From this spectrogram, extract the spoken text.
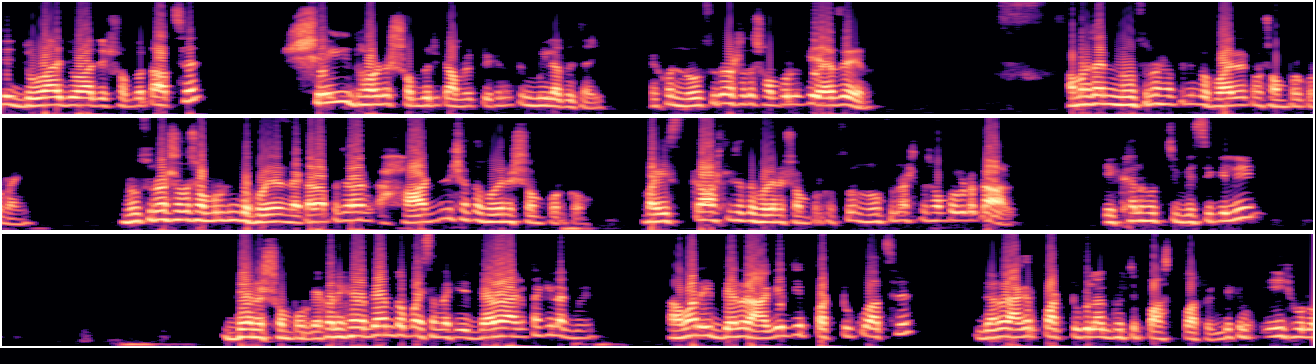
যে জোড়ায় জোড়া যে শব্দটা আছে, সেই ধরনের শব্দটিকে আমরা একটু এখানে একটু মিলাতে চাই। এখন নসুনার সাথে সম্পর্ক কি অ্যাজের আমরা জানি নসুনার সাথে কিন্তু হোয়াইটের কোনো সম্পর্ক নাই। নসুনার সাথে সম্পর্ক কিন্তু হোয়েনের না, কারণ আপনি জানেন হার্ডলির সাথে হোয়েনের সম্পর্ক, বা স্কার্সলির সাথে হোয়েনের সম্পর্ক। সো নসুনার সাথে সম্পর্কটা কার? এখানে হচ্ছে বেসিক্যালি দেনের সম্পর্ক। এখন এখানে দেন তো পাইছেন নাকি? দেনের আগেরটা কি লাগবে? আমার এই দেনের আগের যে পার্টটুকু আছে, দেনের আগের পার্টটুকু লাগবে হচ্ছে পাস্ট পারফেক্ট দেখেন, এই হলো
